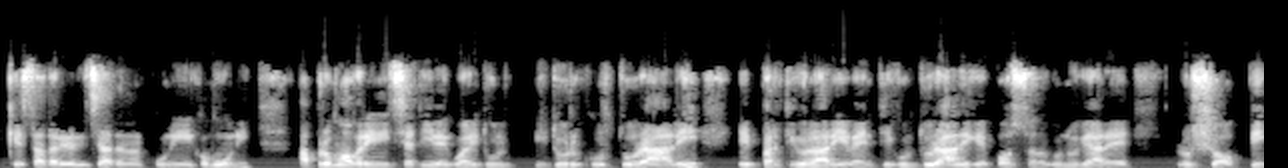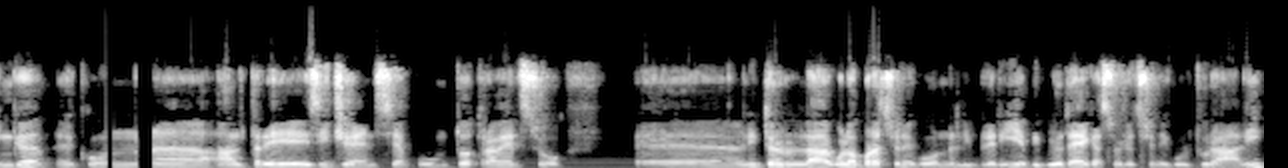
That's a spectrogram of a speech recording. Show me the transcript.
che è stata realizzata in alcuni comuni, a promuovere iniziative quali tour, i tour culturali e particolari eventi culturali che possono coniugare lo shopping eh, con eh, altre esigenze appunto attraverso la collaborazione con librerie, biblioteche, associazioni culturali,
